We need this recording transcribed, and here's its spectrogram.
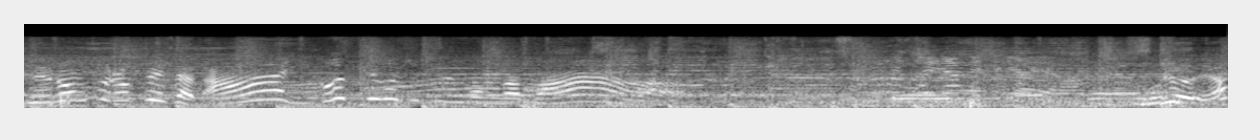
드론 프로필 샷 아 이거 찍어주시는 건가 봐 촬영해드려요. 무료요?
